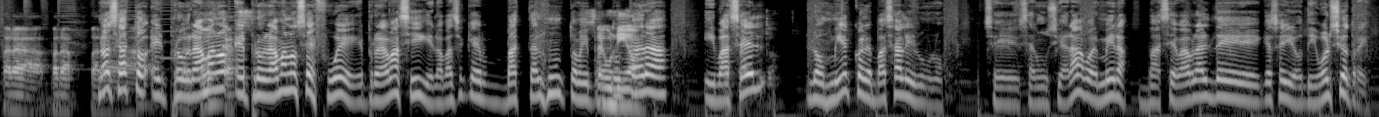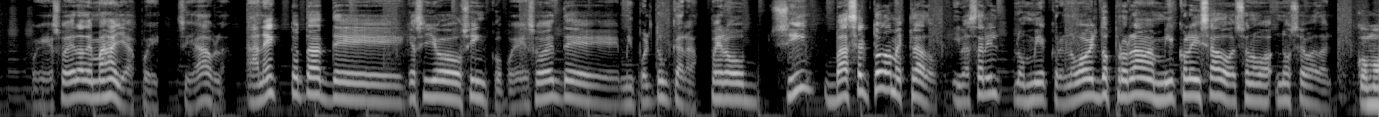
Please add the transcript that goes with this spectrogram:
para, para, para, No, exacto. El programa no, el programa no se fue, el programa sigue. Lo que pasa es que va a estar junto a mi Se unió. cara y va a ser los miércoles va a salir uno. Se, se anunciará, pues mira, va, se va a hablar de, qué sé yo, divorcio 3. Pues eso era de más allá, pues se habla. Anécdotas de, qué sé yo, 5, pues eso es de mi puerto un cara. Pero sí, va a ser todo mezclado y va a salir los miércoles. No va a haber dos programas, miércoles y sábado, eso no, va- no se va a dar. Como,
